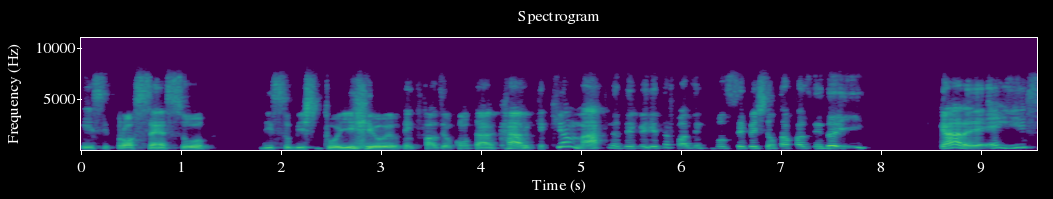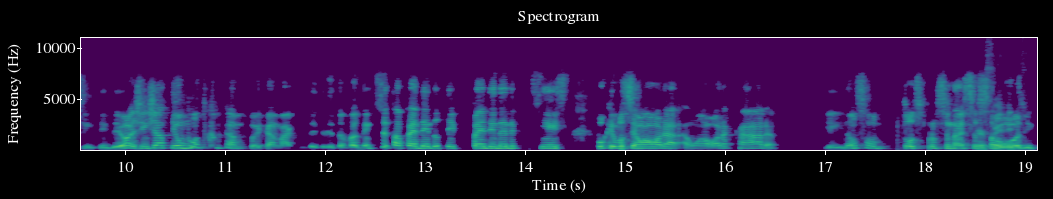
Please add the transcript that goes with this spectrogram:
esse processo de substituir, eu, eu, tento fazer o contrário. Cara, o que, é que a máquina deveria estar tá fazendo que você, bestão, está fazendo aí? Cara, é, é, isso, entendeu? A gente já tem um monte de coisa que a máquina deveria estar tá fazendo, que você está perdendo tempo, perdendo eficiência, porque você é uma hora, uma hora cara. E aí não são todos os profissionais da saúde.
